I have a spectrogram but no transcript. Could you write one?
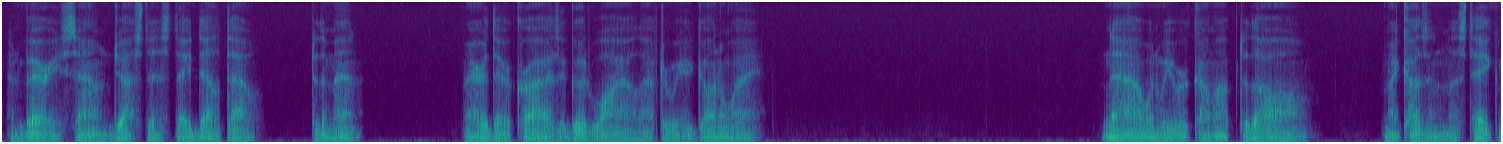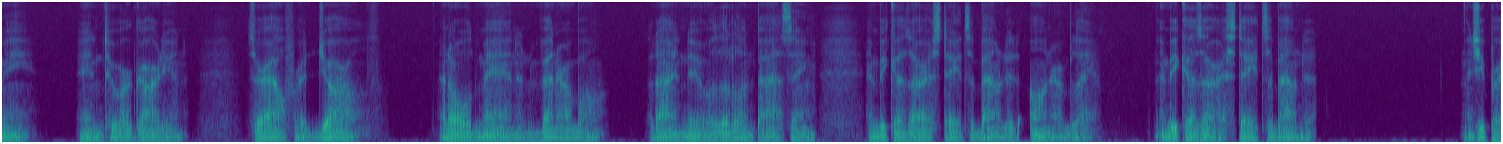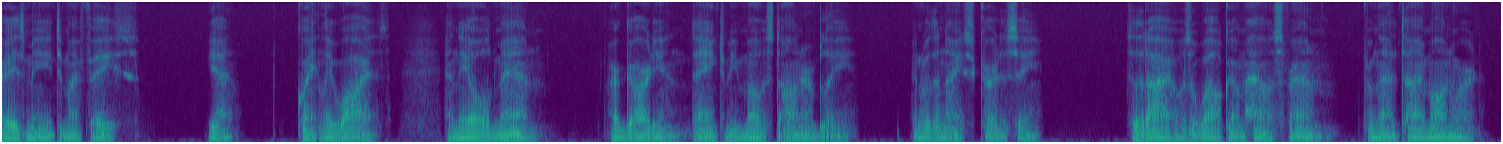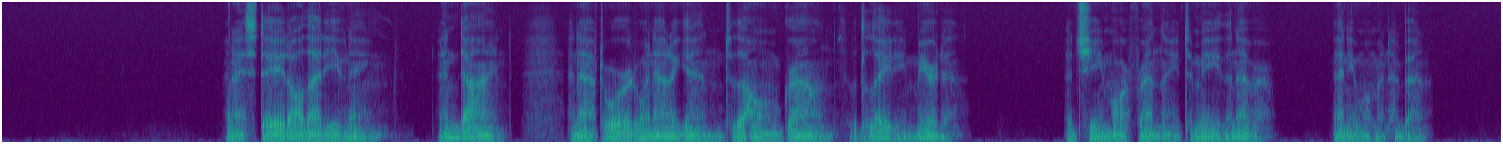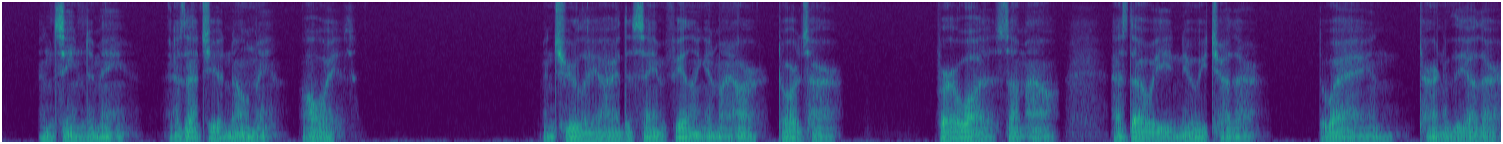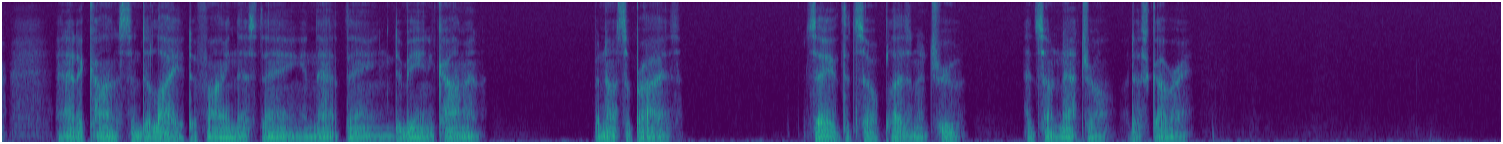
and very sound justice they dealt out to the men. I heard their cries a good while after we had gone away. Now, when we were come up to the hall, my cousin must take me in to her guardian, Sir Alfred Jarles, an old man and venerable that I knew a little in passing, and because our estates abounded honorably, and because our estates abounded. And she praised me to my face, yet quaintly wise, and the old man, her guardian, thanked me most honorably and with a nice courtesy, so that I was a welcome house friend from that time onward. And I stayed all that evening and dined, and afterward went out again to the home grounds with the Lady Mirdath, and she more friendly to me than ever any woman had been, and seemed to me as that she had known me always and truly I had the same feeling in my heart towards her, for it was, somehow, as though we knew each other, the way and turn of the other, and had a constant delight to find this thing and that thing to be in common, but no surprise, save that so pleasant a truth had so natural a discovery.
